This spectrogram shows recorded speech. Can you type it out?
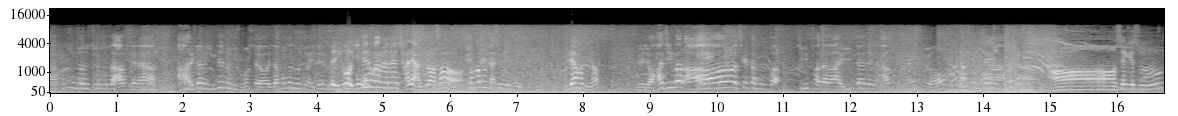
아, 폭순 선수가 아웃이 되나? 아, 일단은 임대 선수를 보았어요. 일단 폭순 선수가 임대 선수. 근데 이거 이대로 가면은 자리 안 좋아서 성가부시 팀이 좀 불리하거든요. 그래죠. 하지만, 아, 세타 선수가 진입하다가 일단은 아웃을 당했고요. 양팀탱 아, 아 세계수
